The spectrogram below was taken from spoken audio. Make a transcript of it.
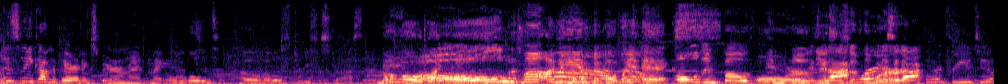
moving. This week on the Parent Experiment, my old co-host Teresa Strasser. Not old, like old. Well, I mean, Old like ex. old in both in Or- both Is uses it of the awkward? word. Is it awkward for you two?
